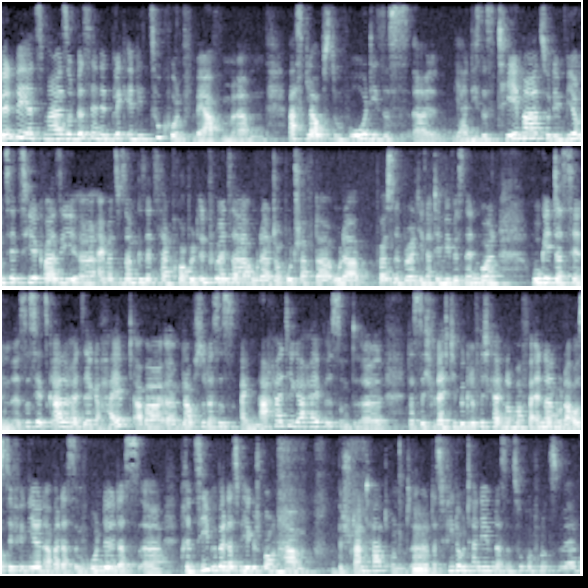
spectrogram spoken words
wenn wir jetzt mal so ein bisschen den Blick in die Zukunft werfen, ähm, was glaubst du, wo dieses, äh, ja, dieses Thema, zu dem wir uns jetzt hier quasi äh, einmal zusammengesetzt haben, Corporate Influencer oder Jobbotschafter oder Personal Brand, je nachdem, wie wir es nennen wollen, wo geht das hin? Es ist jetzt gerade halt sehr gehypt, aber äh, glaubst du, dass es ein nachhaltiger Hype ist und äh, dass sich vielleicht die Begrifflichkeiten nochmal verändern oder ausdefinieren, aber dass im Grunde das äh, Prinzip, über das wir hier gesprochen haben, Bestand hat und mhm. dass viele Unternehmen das in Zukunft nutzen werden?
